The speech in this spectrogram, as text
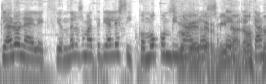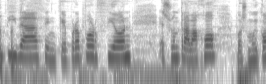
Claro, la elección de los materiales y cómo combinarlos, en qué cantidad, en qué proporción, es un trabajo pues muy complicado,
